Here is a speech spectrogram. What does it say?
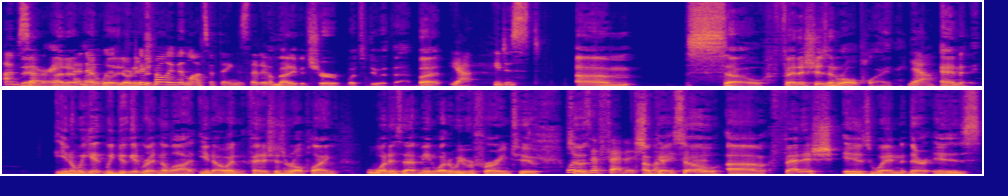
I'm sorry. I I, know I really don't there's even probably know. been lots of things that have. I'm not even sure what to do with that. But yeah, he just um, so fetishes and role playing, yeah. and you know we get we do get written a lot, you know, and fetishes and role playing. What does that mean? What are we referring to? What So- is a fetish? Okay, so um, fetish is when there is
